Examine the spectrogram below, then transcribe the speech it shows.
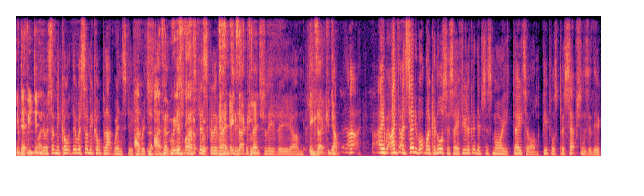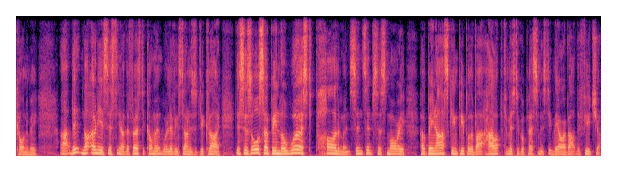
it definitely didn't. there was something called there was something called Black Wednesday, for which I, I, this past fiscal event exactly. is potentially the um, exactly. Yeah, uh, I, I, and certainly what one can also say, if you look at Ipsos Mori data on people's perceptions of the economy, uh, not only is this, you know, the first economy where living standards have declined, this has also been the worst parliament since Ipsos Mori have been asking people about how optimistic or pessimistic they are about the future.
